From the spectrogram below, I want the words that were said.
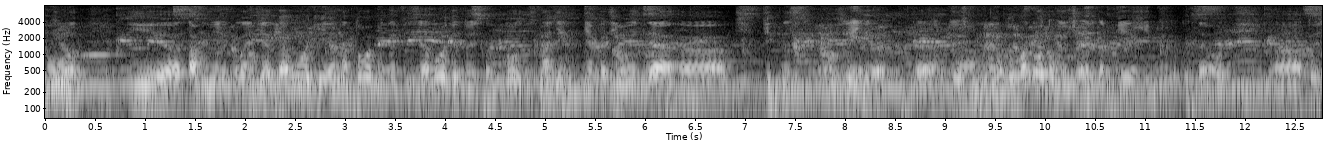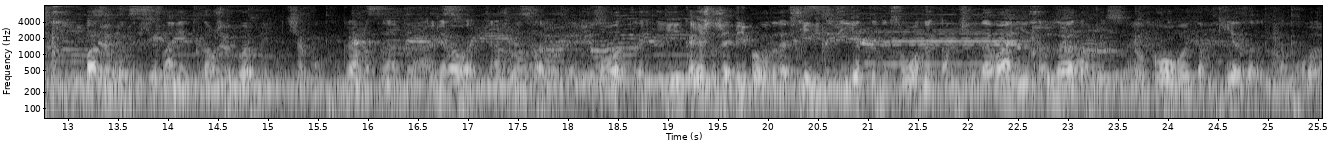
Вот. И там у меня была диетология, анатомия, там, физиология, то есть там, ну, знания необходимые для э, фитнес-тренера. Да? То есть мы не глубоко там изучали там, биохимию, да, вот, э, то есть базовые такие знания для того, чтобы человек мог грамотно тренировать в тренажерном зале. Вот. И, конечно же, я перепробовал тогда все виды диет, традиционных, там, чередований, там, да, там, белковые, там, кето, там, вот,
